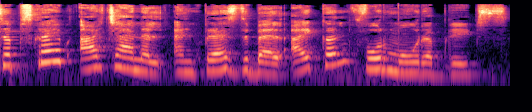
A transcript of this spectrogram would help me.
Subscribe our channel and press the bell icon for more updates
